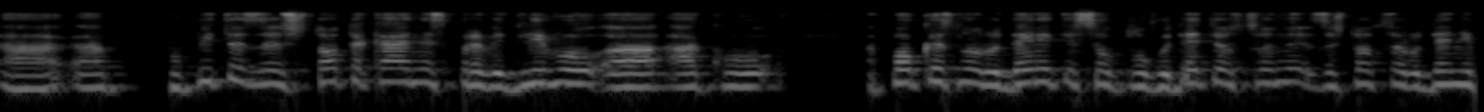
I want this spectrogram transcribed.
а, а, попита защо така е несправедливо, а, ако по-късно родените са облагодетелствани, защото са родени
